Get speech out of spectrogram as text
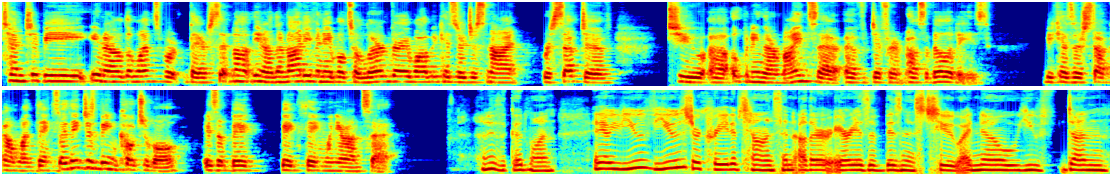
tend to be, you know, the ones where they're sitting on, you know, they're not even able to learn very well because they're just not receptive to uh, opening their mindset of different possibilities because they're stuck on one thing. So I think just being coachable is a big, big thing when you're on set. That is a good one. I know you've used your creative talents in other areas of business too. I know you've done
